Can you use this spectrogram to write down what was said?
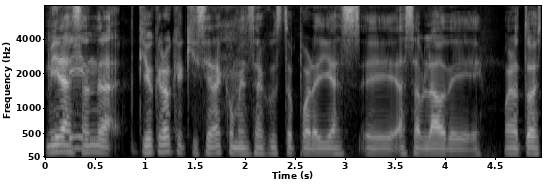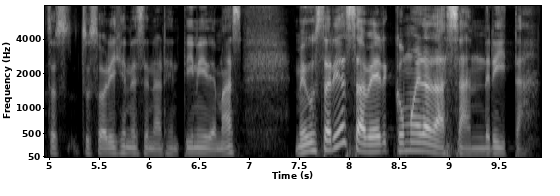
mira. Sandra, yo creo que quisiera comenzar justo por ahí. Has, eh, has hablado de, bueno, todos estos tus orígenes en Argentina y demás. Me gustaría saber cómo era la Sandrita.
